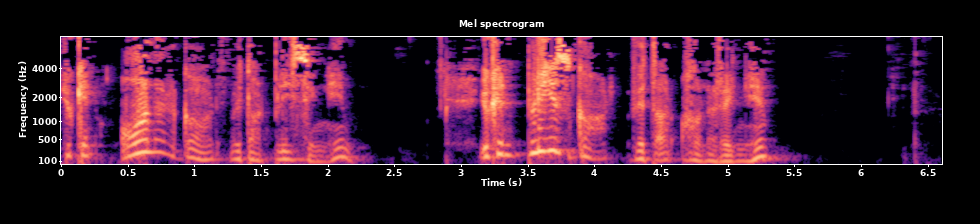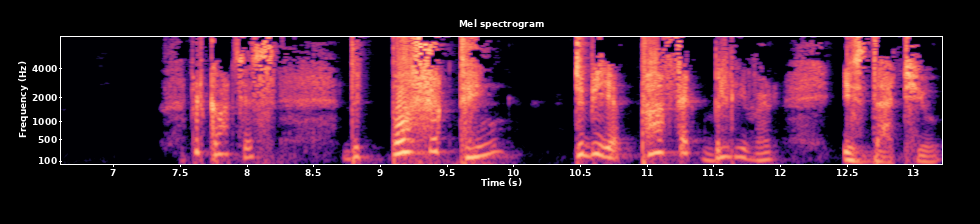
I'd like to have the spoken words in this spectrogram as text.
You can honor God without pleasing Him. You can please God without honoring Him. But God says, the perfect thing to be a perfect believer is that you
